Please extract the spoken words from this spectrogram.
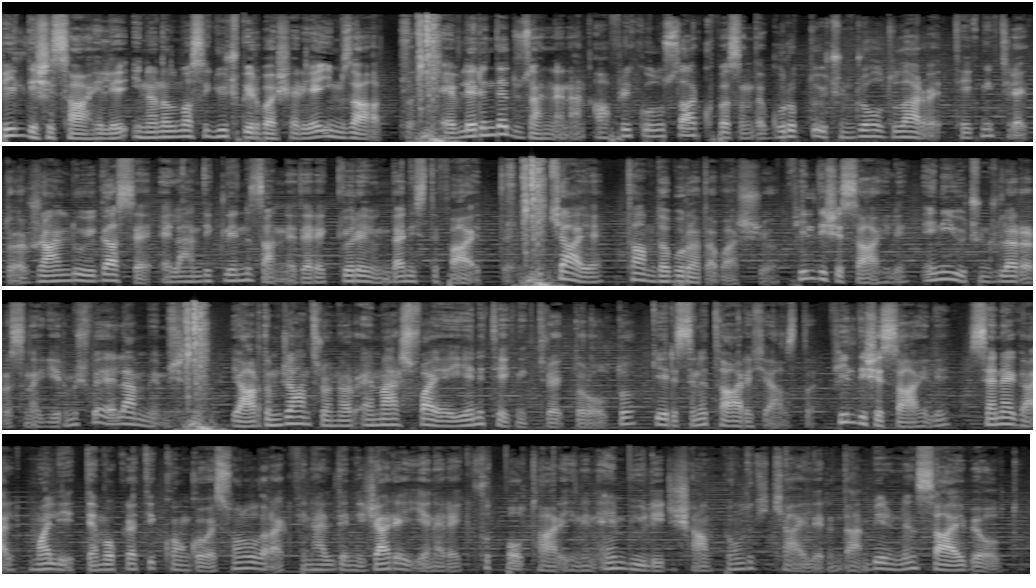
Fil dişi sahili inanılması güç bir başarıya imza attı. Evlerinde düzenlenen Afrika Uluslar Kupası'nda grupta üçüncü oldular ve teknik direktör Jean-Louis Gasset elendiklerini zannederek görevinden istifa etti. Hikaye tam da burada başlıyor. Fil dişi sahili en iyi üçüncüler arasına girmiş ve elenmemişti. Yardımcı antrenör Emers Faye yeni teknik direktör oldu, gerisini tarih yazdı. Fil dişi sahili, Senegal, Mali, Demokratik Kongo ve son olarak finalde Nijerya'yı yenerek futbol tarihinin en büyüleyici şampiyonluk hikayelerinden birinin sahibi oldu.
